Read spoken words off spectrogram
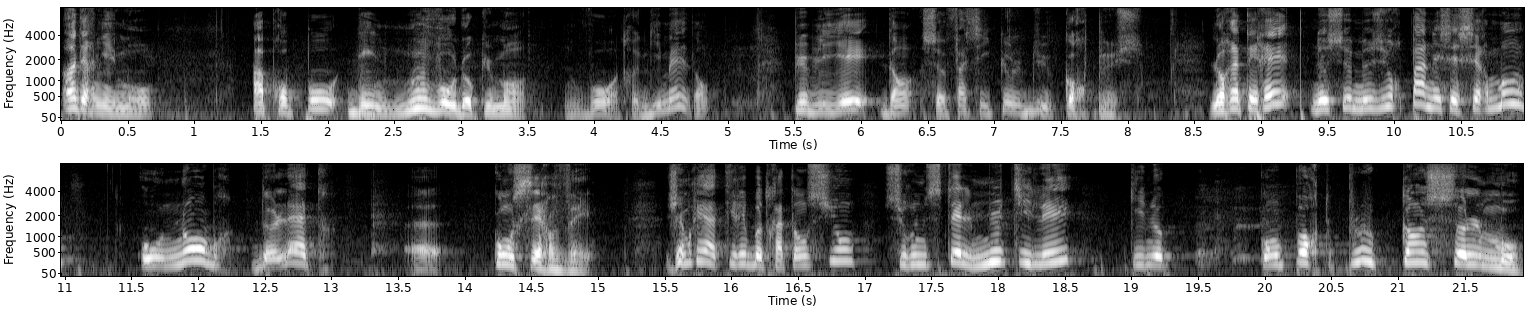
Un dernier mot à propos des nouveaux documents, nouveaux entre guillemets donc, publiés dans ce fascicule du corpus. Leur intérêt ne se mesure pas nécessairement au nombre de lettres euh, conservées. J'aimerais attirer votre attention sur une stèle mutilée qui ne comporte plus qu'un seul mot,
